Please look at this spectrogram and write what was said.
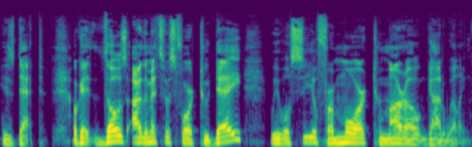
his debt. Okay, those are the mitzvahs for today. We will see you for more tomorrow, God willing.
